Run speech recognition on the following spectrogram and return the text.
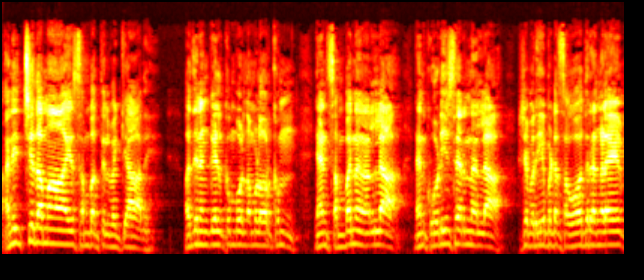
അനിശ്ചിതമായ സമ്പത്തിൽ വയ്ക്കാതെ. വചനം കേൾക്കുമ്പോൾ നമ്മൾ ഓർക്കും ഞാൻ സമ്പന്നനല്ല ഞാൻ കോടീശ്വരനല്ല പക്ഷെ പ്രിയപ്പെട്ട സഹോദരങ്ങളെ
